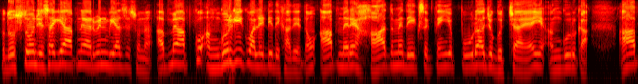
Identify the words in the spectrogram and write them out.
तो दोस्तों, जैसा कि आपने अरविंद भैया से सुना, अब मैं आपको अंगूर की क्वालिटी दिखा देता हूँ। आप मेरे हाथ में देख सकते हैं, ये पूरा जो गुच्छा है, ये अंगूर का। आप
